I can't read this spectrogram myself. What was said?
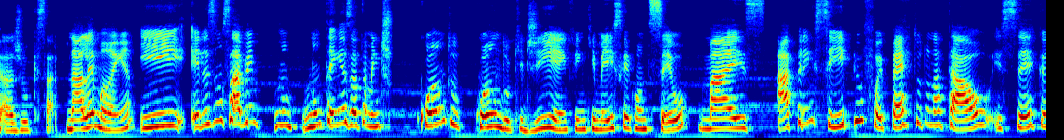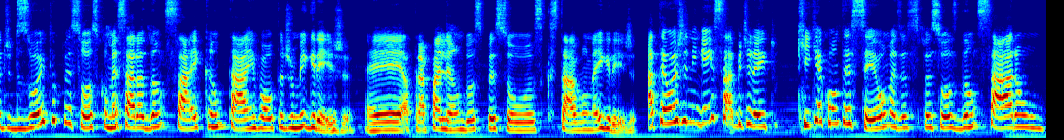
a Ju que sabe, na Alemanha. E eles não sabem, não, não tem exatamente quanto, quando, que dia, enfim, que mês que aconteceu, mas a princípio foi perto do Natal e cerca de 18 pessoas começaram a dançar e cantar em volta de uma igreja, é, atrapalhando as pessoas que estavam na igreja. Até hoje ninguém sabe direito o que, que aconteceu, mas essas pessoas dançaram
